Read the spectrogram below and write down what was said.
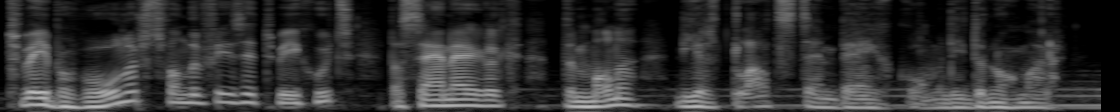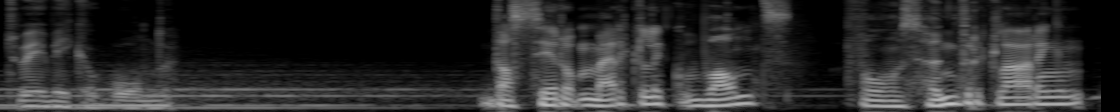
twee bewoners van de VZ2 Goed. Dat zijn eigenlijk de mannen die er het laatst zijn bijgekomen, die er nog maar twee weken woonden. Dat is zeer opmerkelijk, want volgens hun verklaringen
